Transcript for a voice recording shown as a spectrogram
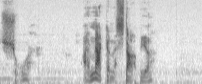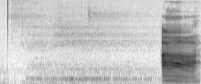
Sure. I'm not gonna stop you. Uh,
